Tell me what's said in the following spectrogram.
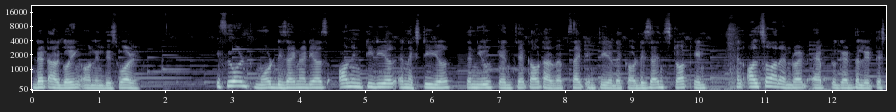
that are going on in this world. If you want more design ideas on interior and exterior, then you can check out our website interiordecordesigns.in and also our Android app to get the latest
